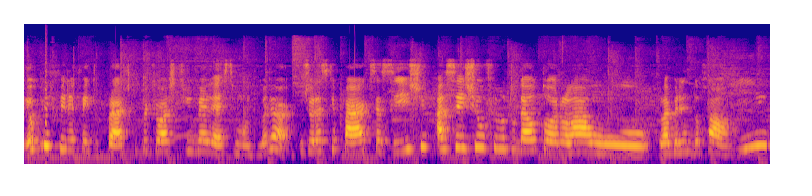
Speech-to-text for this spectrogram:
Eu prefiro efeito prático porque eu acho que envelhece muito melhor. O Jurassic Park, você assiste, assiste o filme do Del Toro lá, o Labirinto do Fauno. E,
